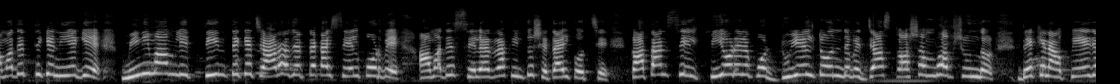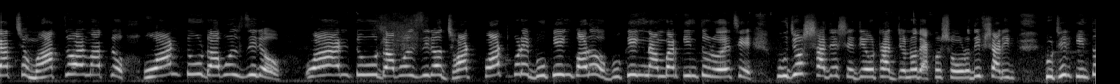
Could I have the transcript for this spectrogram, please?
আমাদের থেকে নিয়ে গিয়ে মিনিমামলি তিন থেকে চার হাজার টাকায় সেল করবে। আমাদের সেলাররা কিন্তু সেটাই করছে। কাতান সিল্ক পিওরের ওপর ডুয়েল টোন দেবে জাস্ট অসম্ভব সুন্দর। দেখে নাও, পেয়ে যাচ্ছ মাত্র আর মাত্র one two double zero one two double zero ঝটপট করে বুকিং করো। বুকিং নাম্বার কিন্তু রয়েছে। পুজোর সাজে সেজে ওঠার জন্য দেখো সৌরদীপ শাড়ি কুঠির কিন্তু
